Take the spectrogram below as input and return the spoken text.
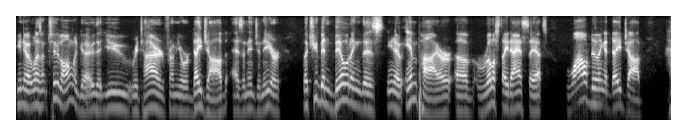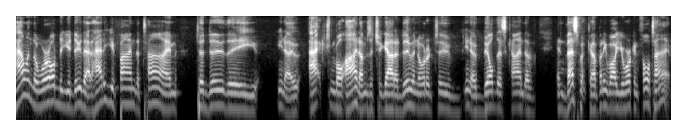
you know, it wasn't too long ago that you retired from your day job as an engineer, but you've been building this, you know, empire of real estate assets while doing a day job how in the world do you do that? How do you find the time to do the, you know, actionable items that you got to do in order to, you know, build this kind of investment company while you're working full time?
